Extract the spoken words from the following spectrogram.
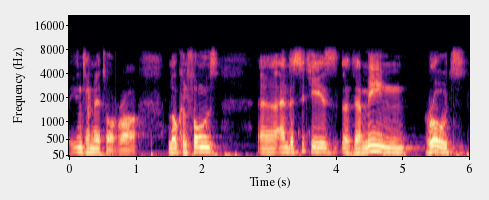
internet or uh, local phones, uh, and the city is the main roads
